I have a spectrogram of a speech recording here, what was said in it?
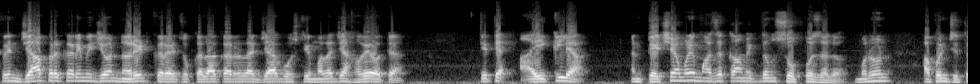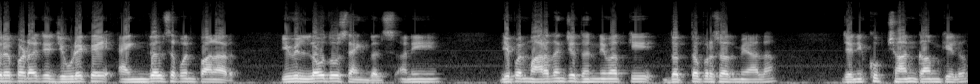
कारण ज्या प्रकारे मी जेव्हा नरेट करायचो कलाकाराला ज्या गोष्टी मला ज्या हव्या होत्या ते त्या ऐकल्या आणि त्याच्यामुळे माझं काम एकदम सोपं झालं. म्हणून आपण चित्रपटाचे जेवढे काही अँगल्स आपण पाहणार you will love those angles आणि हे पण महाराजांचे धन्यवाद की दत्तप्रसाद मिळाला ज्यांनी खूप छान काम केलं.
